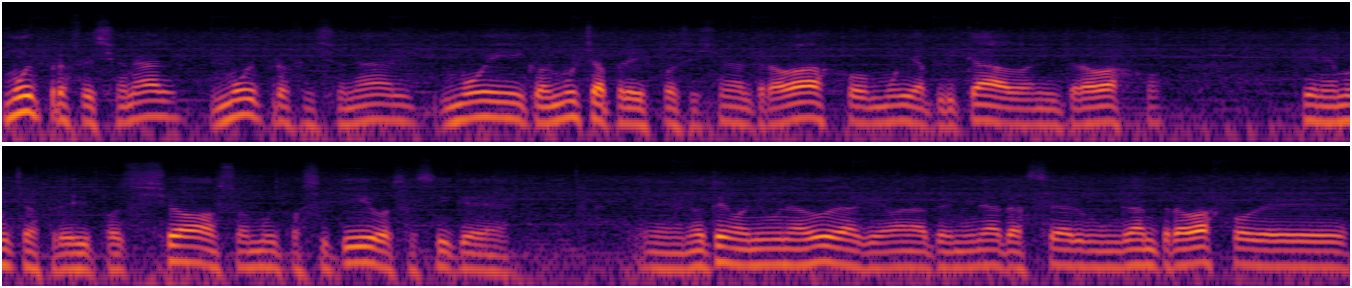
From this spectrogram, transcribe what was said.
muy profesional, muy profesional, muy, con mucha predisposición al trabajo, muy aplicado en el trabajo tiene mucha predisposición, son muy positivos, así que eh, no tengo ninguna duda que van a terminar a hacer un gran trabajo de,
